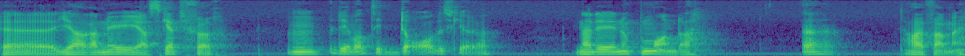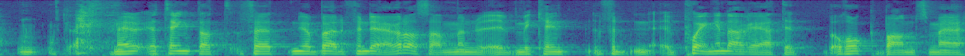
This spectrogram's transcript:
eh, göra nya sketcher. Det var inte idag vi skulle göra. Nej, det är nog på måndag. Aha. Har jag för mig. okej. Men jag, tänkte att, för att jag började fundera då så här, men vi kan för poängen där är att det är ett rockband som är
